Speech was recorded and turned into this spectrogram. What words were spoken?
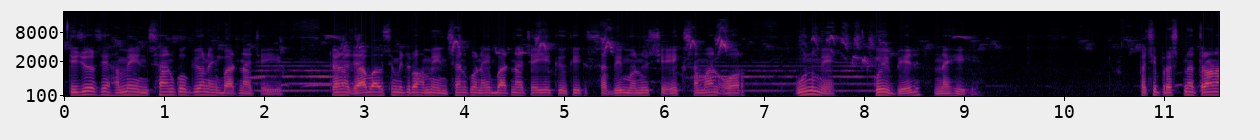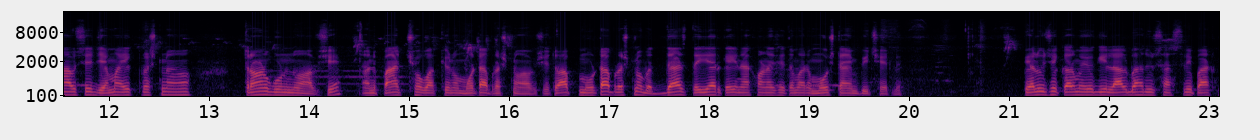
तीजो से हमें इंसान को क्यों नहीं बांटना चाहिए तो એનો જવાબ આવશે મિત્રો हमें इंसान को नहीं बांटना चाहिए क्योंकि सभी मनुष्य एक समान और उनमें कोई भेद नहीं है પછી પ્રશ્ન ત્રણ આવશે જેમાં એક પ્રશ્ન ત્રણ ગુણનો આવશે અને પાંચ છ વાક્યોનો મોટા પ્રશ્નો આવશે તો આ મોટા પ્રશ્નો બધા જ તૈયાર કરી નાખવાના છે તમારે મોસ્ટ આઈએમપી છે એટલે पहलू છે कर्मयोगी लाल बहादुर शास्त्री पाठ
